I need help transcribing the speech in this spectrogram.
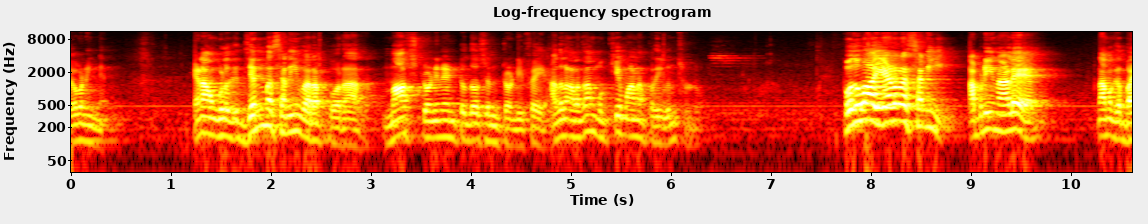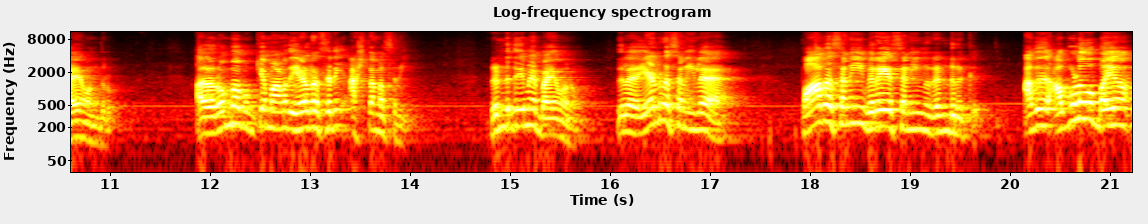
கவனிங்க. ஏன்னா உங்களுக்கு ஜென்ம சனி வரப்போகிறார் March twenty nine two thousand twenty five அதனால தான் முக்கியமான பதிவுன்னு சொல்லுவோம் பொதுவாக ஏழரை சனி அப்படின்னாலே நமக்கு பயம் வந்துடும் அது ரொம்ப முக்கியமானது ஏழரை சனி அஷ்டம சனி. ரெண்டுத்துக்குமே பயம் வரும். இதில் ஏழரை சனியில் பாத சனி விரய சனின்னு ரெண்டு இருக்குது அது அவ்வளவு பயம்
